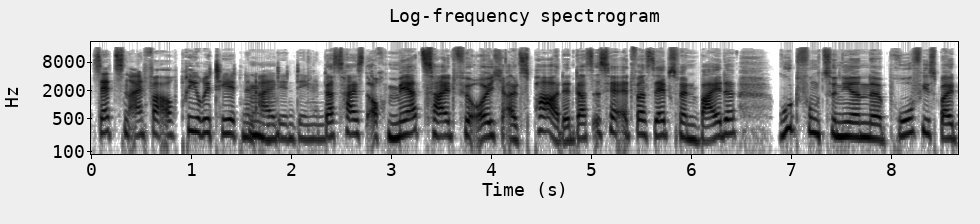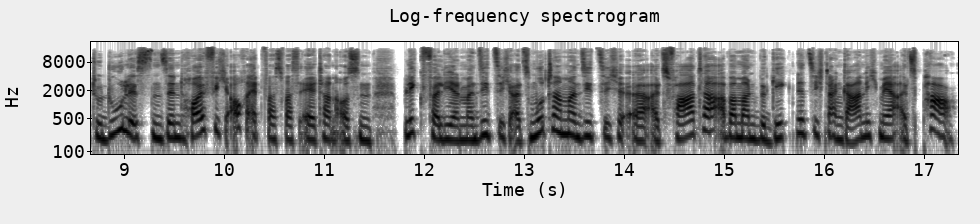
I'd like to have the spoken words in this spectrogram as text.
setzen einfach auch Prioritäten in mhm. all den Dingen. Das heißt auch mehr Zeit für euch als Paar, denn das ist ja etwas, selbst wenn beide gut funktionierende Profis bei To-Do-Listen sind, häufig auch etwas, was Eltern aus dem Blick verlieren. Man sieht sich als Mutter, man sieht sich äh, als Vater, aber man begegnet sich dann gar nicht mehr als Paar.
